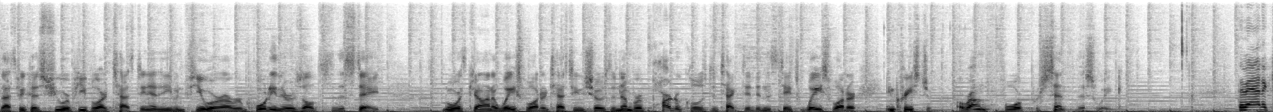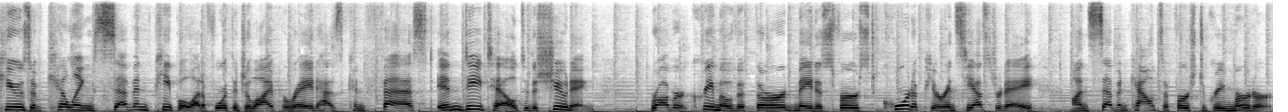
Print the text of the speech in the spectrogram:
That's because fewer people are testing and even fewer are reporting the results to the state. North Carolina wastewater testing shows the number of particles detected in the state's wastewater increased around 4% this week. The man accused of killing seven people at a 4th of July parade has confessed in detail to the shooting. Robert Crimo III made his first court appearance yesterday on seven counts of first degree murder.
